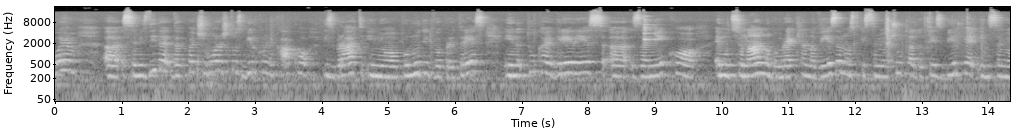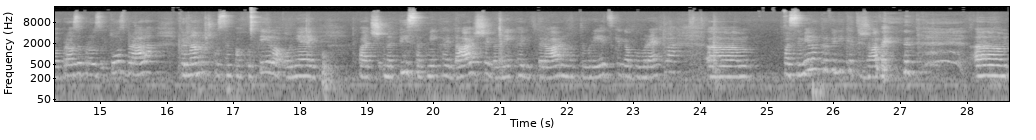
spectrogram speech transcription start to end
pojem, eh, se mi zdi, da, da pač moraš to zbirko nekako izbrati in jo ponuditi v pretres. In tukaj gre res za neko emocionalno, bom rekla, navezanost, ki sem jo čutila do te zbirke in sem jo pravzaprav zato zbrala, ker namreč, ko sem pa hotela o njej pač napisati nekaj daljšega, nekaj literarno-teoretskega, bom rekla, um, pa sem imela kar velike težave. um,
